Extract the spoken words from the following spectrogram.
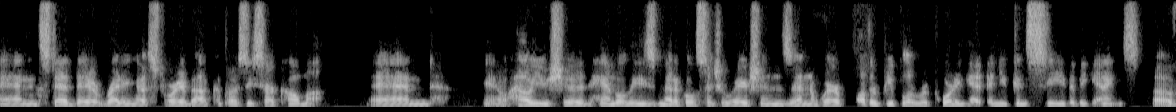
and instead they are writing a story about Kaposi sarcoma and you know how you should handle these medical situations and where other people are reporting it. And you can see the beginnings of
